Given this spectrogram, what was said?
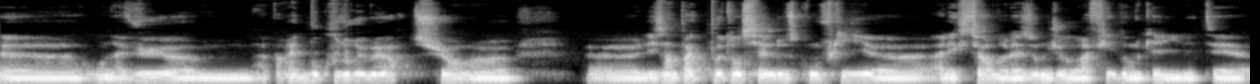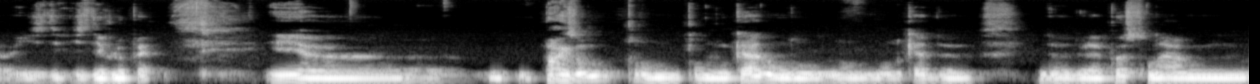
Euh, on a vu euh, apparaître beaucoup de rumeurs sur euh, les impacts potentiels de ce conflit à l'extérieur de la zone géographique dans laquelle il était, il se, développait. Et par exemple, pour, mon cas, dans, le cas de, la Poste, on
